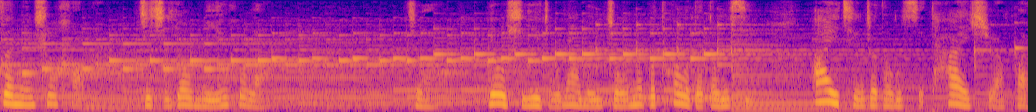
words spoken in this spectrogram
分明说好了，只是又迷糊了。这。又是一种让人琢磨不透的东西，爱情这东西太玄幻。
